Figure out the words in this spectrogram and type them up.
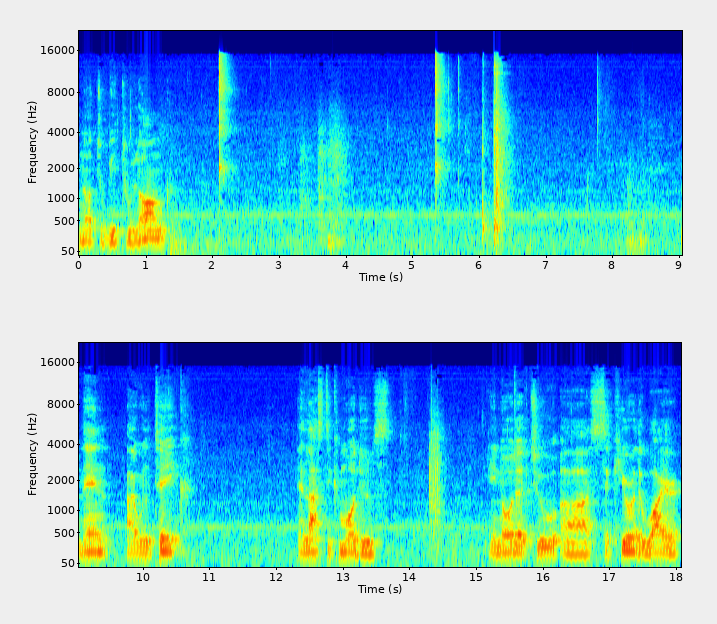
not to be too long. Then I will take elastic modules in order to uh, secure the wire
